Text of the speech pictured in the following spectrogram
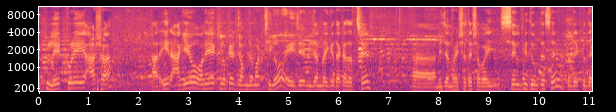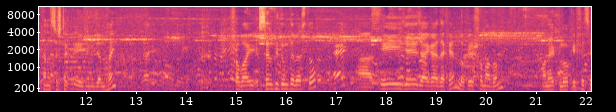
একটু লেট করে আসা। আর এর আগেও অনেক লোকের জমজমাট ছিল। এই যে মিজান ভাইকে দেখা যাচ্ছে। মিজান ভাইয়ের সাথে সবাই সেলফি তুলতেছে। আপনাদের একটু দেখানোর চেষ্টা করি। এই যে মিজান ভাই। সবাই সেলফি তুলতে ব্যস্ত। আর এই যে জায়গায় দেখেন, লোকের সমাগম। অনেক লোক এসেছে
